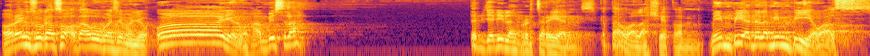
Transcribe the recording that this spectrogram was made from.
Orang yang suka sok tahu macam-macam. Wah, ya habislah. Terjadilah perceraian. Ketawalah syaitan. Mimpi adalah mimpi, awas.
